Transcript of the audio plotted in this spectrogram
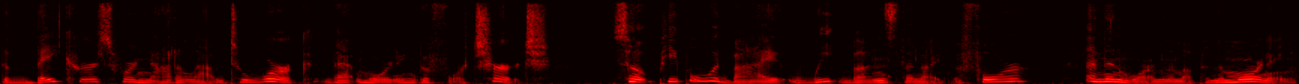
the bakers were not allowed to work that morning before church. So people would buy wheat buns the night before and then warm them up in the morning.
